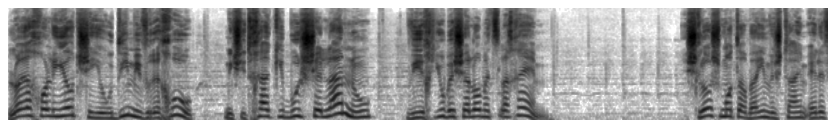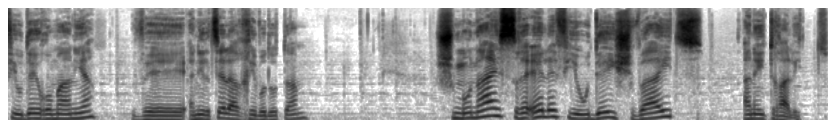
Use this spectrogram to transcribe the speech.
לא יכול להיות שיהודים יברחו משטחי הכיבוש שלנו ויחיו בשלום אצלכם. 342 אלף יהודי רומניה, ואני ארצה להרחיב אודותם. 18 אלף יהודי שווייץ הנייטרלית.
